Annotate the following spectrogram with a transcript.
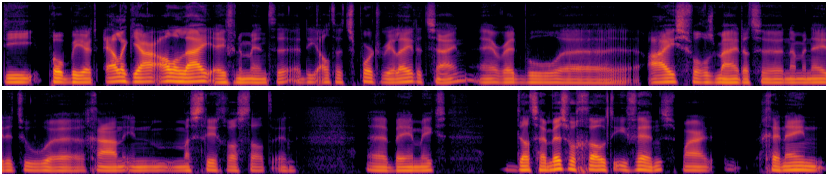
die probeert elk jaar allerlei evenementen die altijd sport-related zijn. Red Bull uh, Ice, volgens mij, dat ze naar beneden toe uh, gaan. In Maastricht was dat en BMX. Dat zijn best wel grote events, maar geen één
